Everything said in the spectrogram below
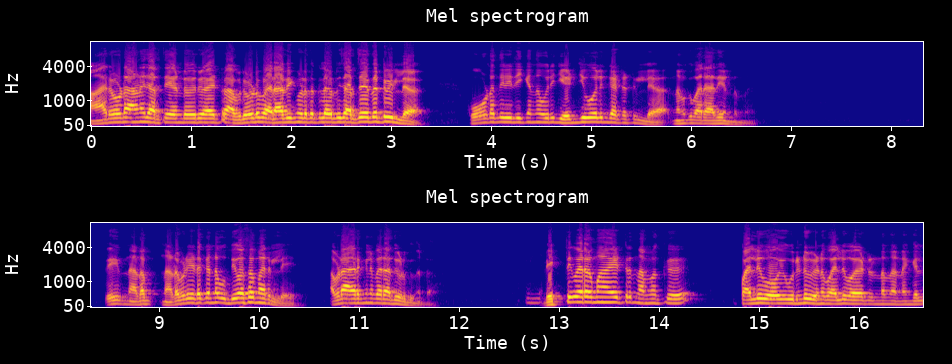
ആരോടാണ് ചർച്ച ചെയ്യേണ്ടവരുമായിട്ട് അവരോട് പരാതിയും കൊടുത്തിട്ടില്ല അവർ ചർച്ച ചെയ്തിട്ടുമില്ല. കോടതിയിലിരിക്കുന്ന ഒരു ജഡ്ജി പോലും കേട്ടിട്ടില്ല. നമുക്ക് പരാതി ഉണ്ടെന്ന് ഈ നട നടപടി എടുക്കേണ്ട ഉദ്യോഗസ്ഥന്മാരില്ലേ? അവിടെ ആരെങ്കിലും പരാതി കൊടുക്കുന്നുണ്ടോ? വ്യക്തിപരമായിട്ട് നമുക്ക് പല്ല് പോയി ഉരുണ്ട് വീണ് പല്ല് പോയിട്ടുണ്ടെന്നുണ്ടെങ്കിൽ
